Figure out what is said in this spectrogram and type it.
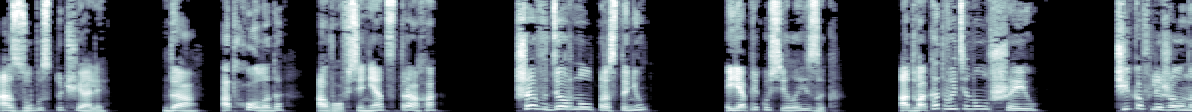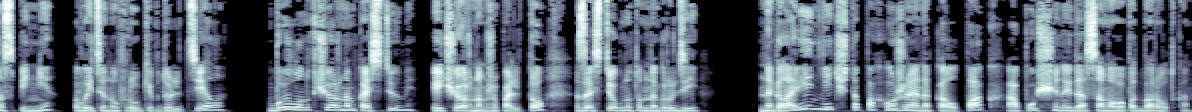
а зубы стучали. Да, от холода, а вовсе не от страха. Шеф дернул простыню. Я прикусила язык. Адвокат вытянул шею. Чиков лежал на спине, вытянув руки вдоль тела. Был он в черном костюме и черном же пальто, застегнутом на груди. На голове нечто похожее на колпак, опущенный до самого подбородка.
